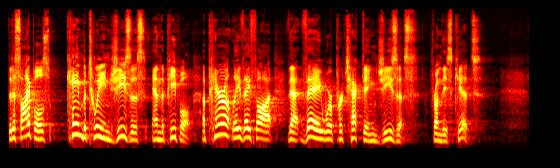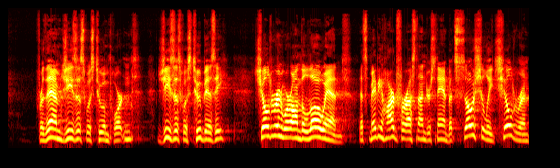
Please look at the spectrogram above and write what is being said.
The disciples came between Jesus and the people. Apparently, they thought that they were protecting Jesus from these kids. For them, Jesus was too important, Jesus was too busy. Children were on the low end. That's maybe hard for us to understand, but socially, children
